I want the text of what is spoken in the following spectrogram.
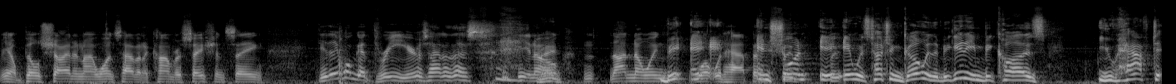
you know, Bill Shine and I once having a conversation saying, "Do you think we'll get three years out of this?" you know, Right. n- not knowing Be- what would happen. And Sean, it, it was touch and go in the beginning because you have to.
